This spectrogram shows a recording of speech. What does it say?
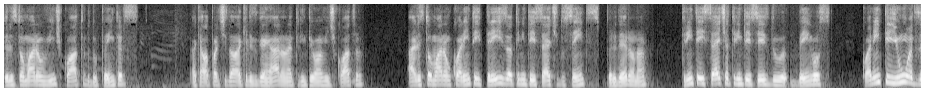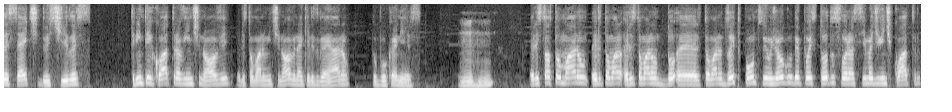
eles tomaram 24 do Panthers. Aquela partida lá que eles ganharam, né, 31 a 24. Aí eles tomaram 43 a 37 do Saints, perderam, né? 37 a 36 do Bengals, 41 a 17 do Steelers, 34 a 29, eles tomaram 29, né, que eles ganharam do Buccaneers. Uhum. Eles só tomaram. Eles tomaram, eles tomaram, do, é, tomaram 18 pontos em um jogo, depois todos foram acima de 24.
